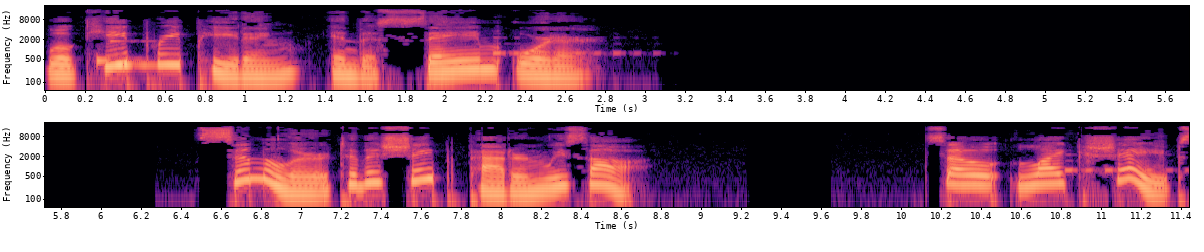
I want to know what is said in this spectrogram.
will keep repeating in the same order. Similar to the shape pattern we saw. So, like shapes,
